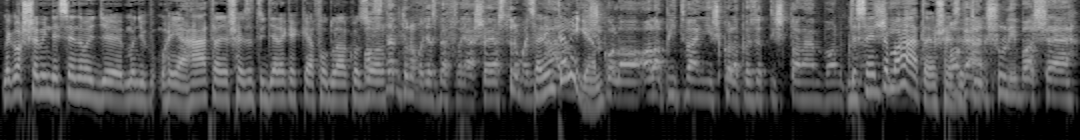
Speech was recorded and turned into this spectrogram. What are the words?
Meg az sem mindegy, szerintem, hogy mondjuk ilyen hátrányos helyzetű gyerekekkel foglalkozol. Azt nem tudom, hogy ez befolyásolja. Azt tudom, hogy szerintem igen. iskola, alapítványi iskola között is talán van. De szerintem a hátrányos helyzetű. Magánsuliba se.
